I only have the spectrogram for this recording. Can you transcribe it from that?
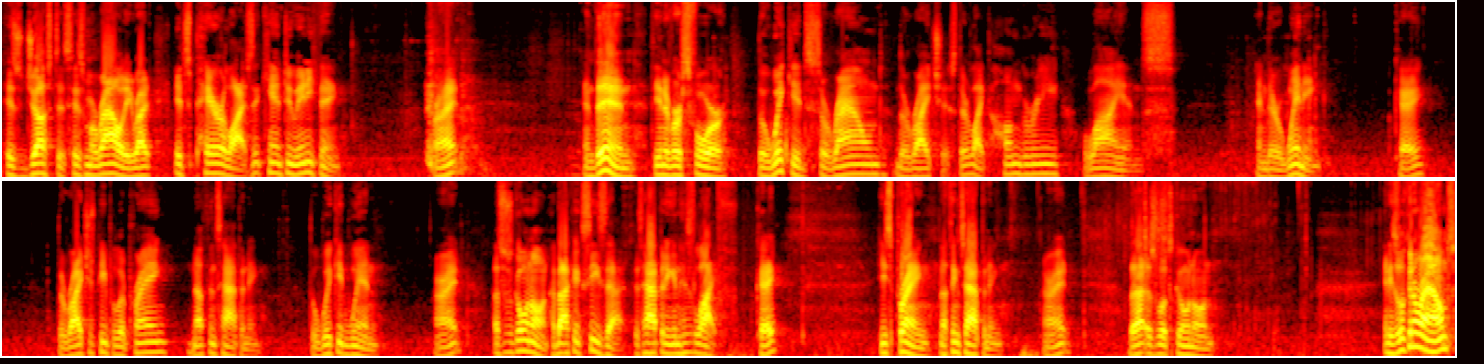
his justice, his morality, right? It's paralyzed. It can't do anything, right? And then, the end of verse 4, the wicked surround the righteous. They're like hungry lions, and they're winning, okay? The righteous people are praying, nothing's happening. The wicked win, all right? That's what's going on. Habakkuk sees that. It's happening in his life, okay? He's praying, nothing's happening, all right? That is what's going on. And he's looking around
